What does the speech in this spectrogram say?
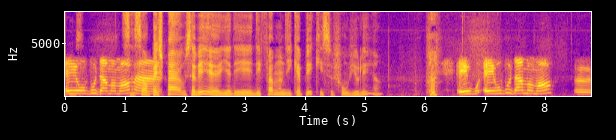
et au bout d'un moment, Ça ben, s'empêche pas, vous savez, euh, il y a des, des femmes handicapées qui se font violer. Hein. Et, au- et au bout d'un moment, euh,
